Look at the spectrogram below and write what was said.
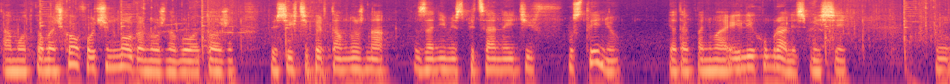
Там вот кабачков очень много нужно было тоже. То есть их теперь там нужно за ними специально идти в пустыню, я так понимаю, или их убрали с миссии. Ну,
